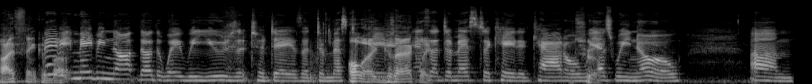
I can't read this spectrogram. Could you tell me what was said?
I think Maybe about maybe maybe not though the way we use it today as a domesticated Oh, exactly. as a domesticated cattle. Sure. as we know, um,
